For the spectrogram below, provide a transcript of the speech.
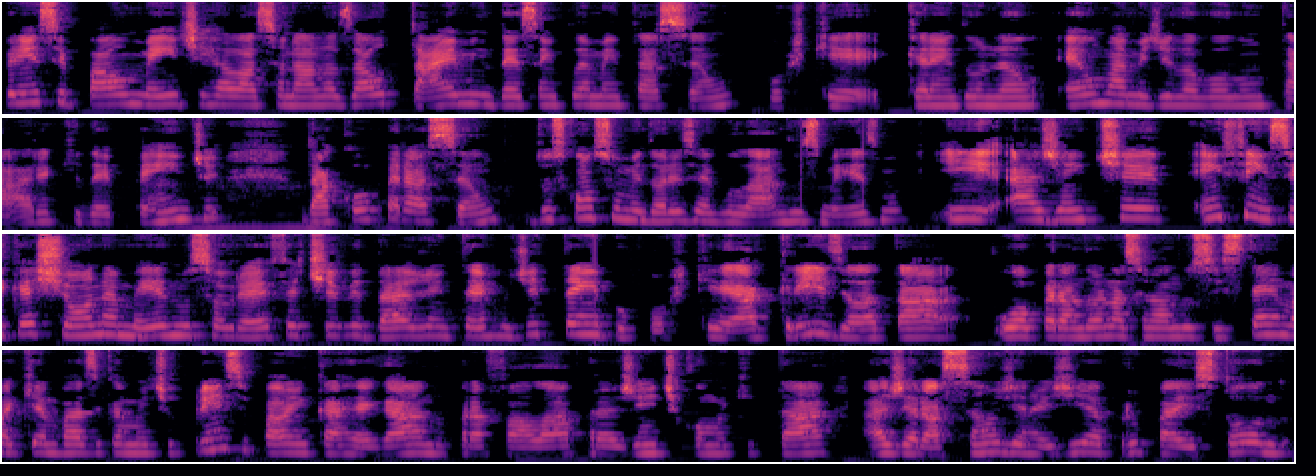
Principalmente relacionadas ao timing dessa implementação, porque, querendo ou não, é uma medida voluntária que depende da cooperação dos consumidores regulados mesmo, e a gente, enfim, se questiona mesmo sobre a efetividade em termos de tempo, porque a crise, ela está o operador nacional do sistema, que é basicamente o principal encarregado para falar para a gente como é que está a geração de energia para o país todo,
